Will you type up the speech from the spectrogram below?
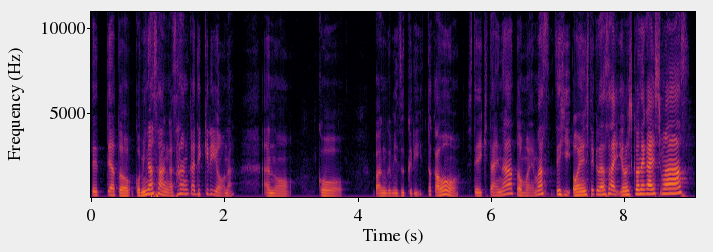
てって、あとこう皆さんが参加できるようなあのこう番組作りとかをしていきたいなと思います。ぜひ応援してください。よろしくお願いします。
